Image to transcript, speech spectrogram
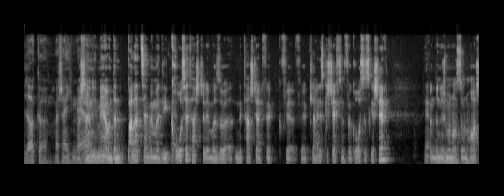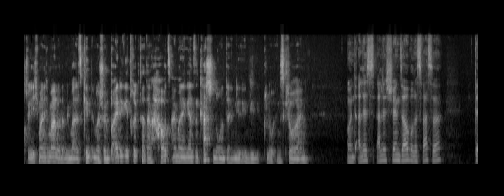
Locker, wahrscheinlich mehr. Wahrscheinlich mehr. Und dann ballert es ja, wenn man die große Tasche, wenn man so eine Tasche hat für, für, für kleines Geschäft und für großes Geschäft. Ja. Und dann ist man noch so ein Horst wie ich manchmal oder wie man als Kind immer schön beide gedrückt hat, dann haut es einmal den ganzen Kasten runter in die, in die Klo, ins Klo rein. Und alles, alles schön sauberes Wasser. Da,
